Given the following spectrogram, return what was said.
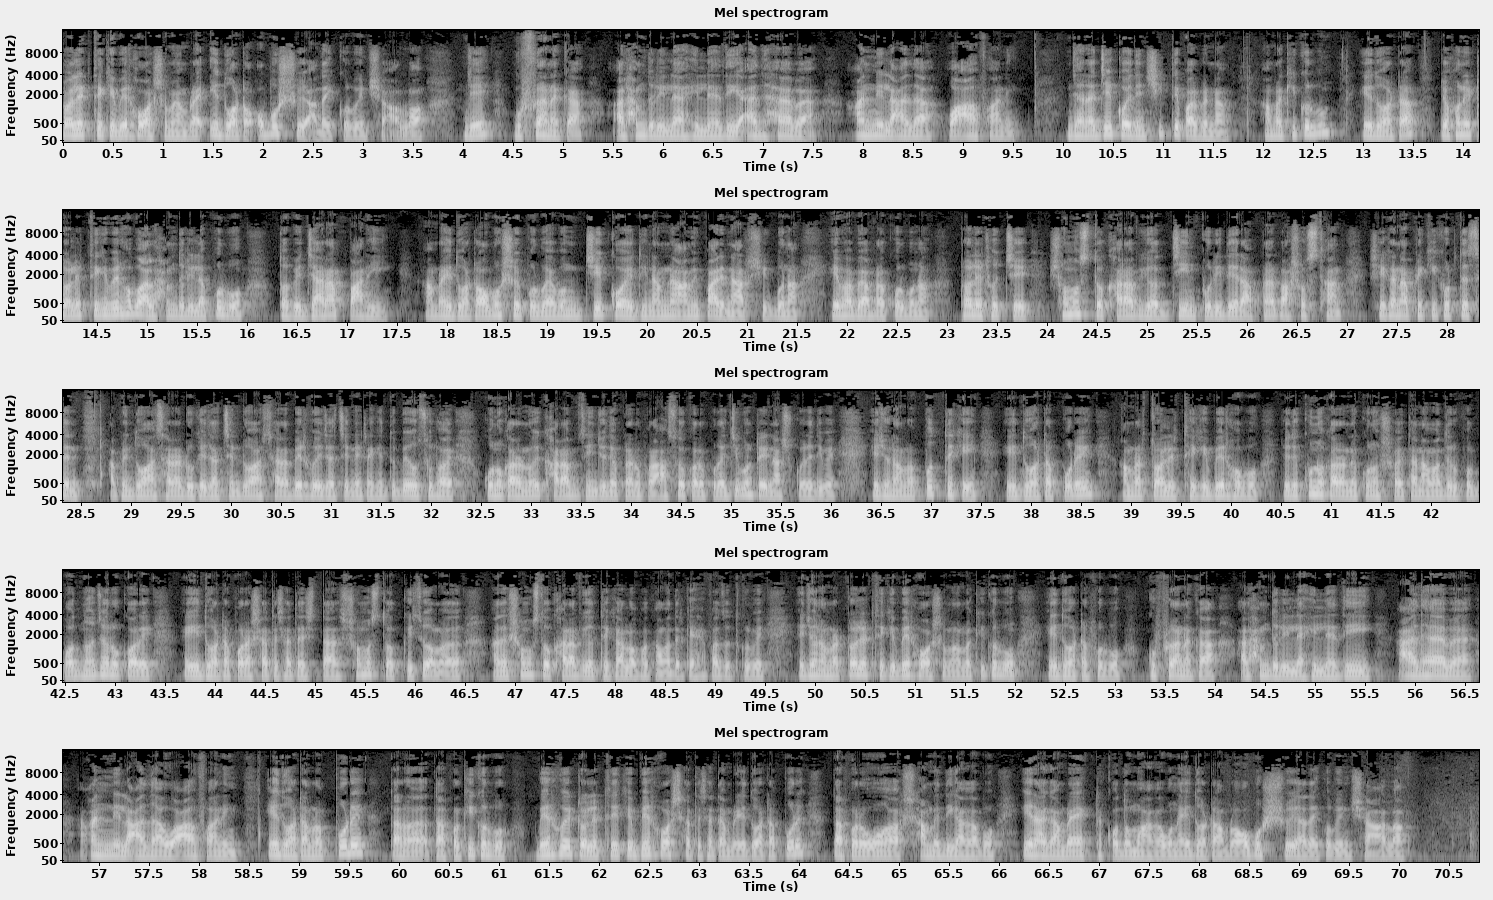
Toilet থেকে বের হওয়ার সময় আমরা এ দোয়াটা অবশ্যই আদায় করব, ইনশাআল্লাহ। যে, গুফরানাকা আলহামদুলিল্লাহ হিল্লাদি আদহাবা আন্নিল আদা ও আফানি। যারা যে কয়দিন শিখতে পারবে না, আমরা কি করব? এ দোয়াটা যখন এই টয়লেট থেকে বের হব, আলহামদুলিল্লাহ পড়ব। তবে যারা পারি, আমরা এই দোয়াটা অবশ্যই পড়ব এবং যে কয়দিন আমরা, আমি পারি না, আর শিখব না, এভাবে আমরা করব না। টয়লেট হচ্ছে সমস্ত খারাপিয়ত জিন পরিদের আপনার বাসস্থান। সেখানে আপনি কি করতেছেন? আপনি দোয়া ছাড়া ঢুকে যাচ্ছেন, দোয়া ছাড়া বের হয়ে যাচ্ছেন। এটা কিন্তু বেউসুল হয়। কোনো কারণে ওই খারাপ জিন যদি আপনার উপর আসর করে, পুরো জীবনটাই নাশ করে দিবে। এই জন্য আমরা প্রত্যেকেই এই দোয়াটা পড়ে আমরা টয়লেট থেকে বের হব। যদি কোনো কারণে কোনো শয়তান আমাদের উপর বদনজরও করে, এই দোয়াটা পড়ার সাথে সাথে তার সমস্ত কিছু আমাদের সমস্ত খারাপিয়ত থেকে আল্লাহ পাক আমাদেরকে হেফাজত করবে। এই জন্য আমরা টয়লেট থেকে বের হওয়ার সময় আমরা কী করব? এই দোয়াটা পড়ব। গুফরানাকা আলহামদুলিল্লাহ হিল্লাদি আধাবা আন্নিল আদা ও আফানি। এই দোয়াটা আমরা পড়ে তার, তারপর কি করব? বের হয়ে টয়লেট থেকে বের হওয়ার সাথে সাথে আমরা এই দোয়াটা পড়ে তারপরে ও সামনের দিকে আগাবো। এর আগে আমরা একটা কদমও আগাবো না এই দোয়াটা আমরা অবশ্যই আদায় করব ইনশাআল্লাহ।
